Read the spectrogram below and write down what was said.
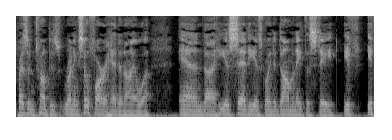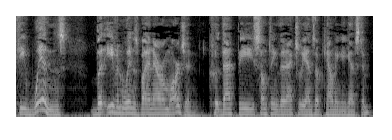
President Trump is running so far ahead in Iowa, and uh, he has said he is going to dominate the state. If if he wins, but even wins by a narrow margin, could that be something that actually ends up counting against him?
